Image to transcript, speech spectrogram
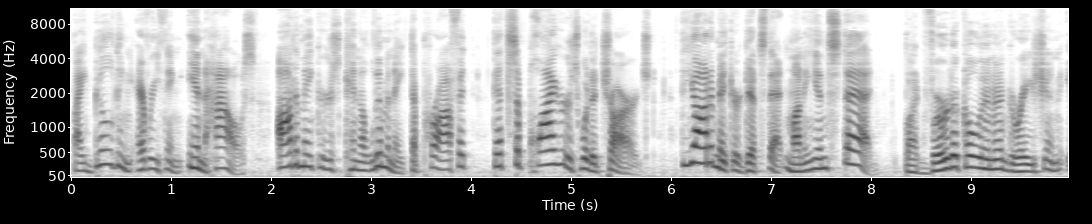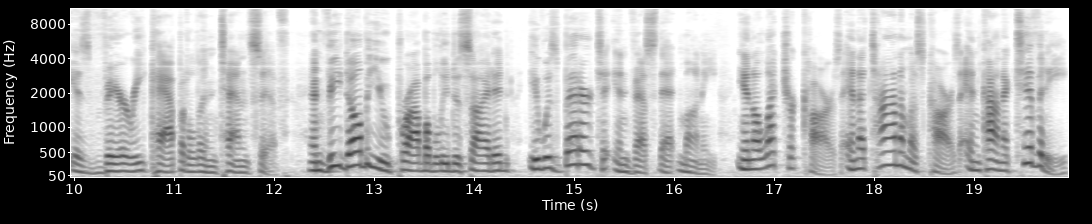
By building everything in house, automakers can eliminate the profit that suppliers would have charged. The automaker gets that money instead. But vertical integration is very capital intensive. And VW probably decided it was better to invest that money in electric cars and autonomous cars and connectivity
